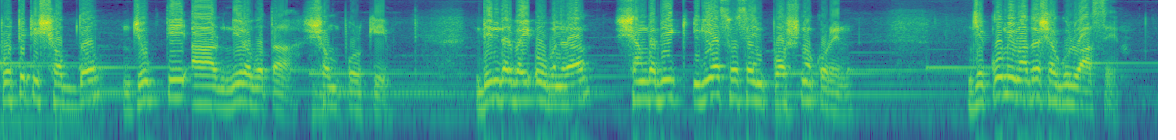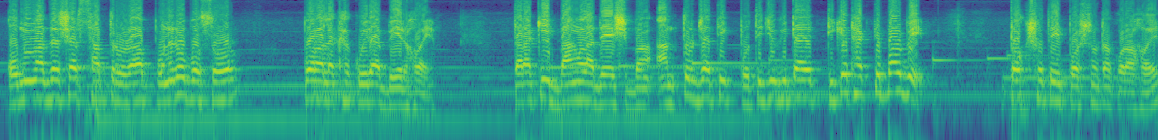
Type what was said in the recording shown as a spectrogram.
প্রতিটি শব্দ, যুক্তি আর নীরবতা সম্পর্কে। দিনদার ভাই ও বোনেরা, সাংবাদিক ইলিয়াস হোসেন প্রশ্ন করেন, যে কমি মাদ্রাসাগুলো আছে, কমি মাদ্রাসার ছাত্ররা পনেরো বছর পড়ালেখা কইরা বের হয়। তারা কি বাংলাদেশ বা আন্তর্জাতিক প্রতিযোগিতায় টিকে থাকতে পারবে? টকশোতে এই প্রশ্নটা করা হয়।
